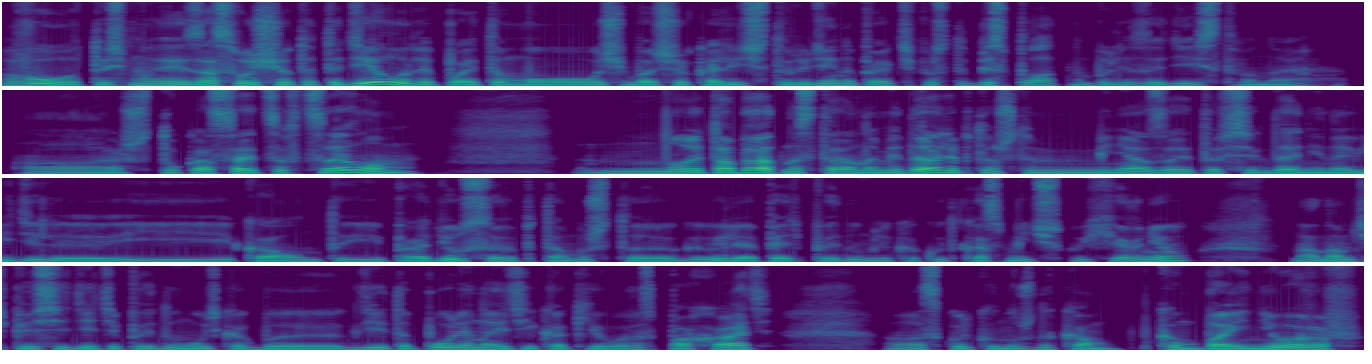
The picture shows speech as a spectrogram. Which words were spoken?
Вот, то есть мы за свой счет это делали, поэтому очень большое количество людей на проекте просто бесплатно были задействованы. А что касается в целом, ну, это обратная сторона медали, потому что меня за это всегда ненавидели и аккаунты, и продюсеры, потому что говорили, опять придумали какую-то космическую херню, а нам теперь сидеть и придумывать, как бы, где это поле найти, как его распахать, а, сколько нужно ком- комбайнеров,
